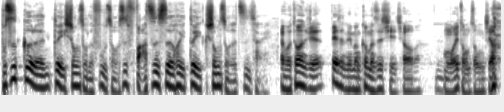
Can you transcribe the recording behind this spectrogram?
不是个人对凶手的复仇，是法治社会对凶手的制裁。哎，我突然觉得，变成联盟根本是邪教吧？某一种宗教。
